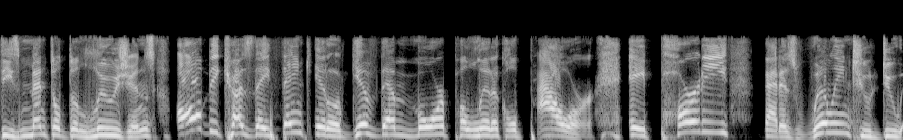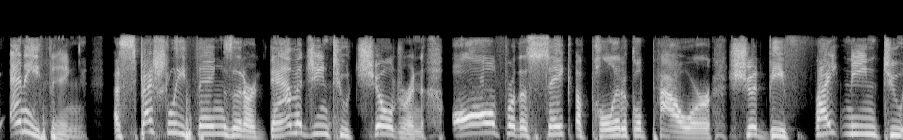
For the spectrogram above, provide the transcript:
these mental delusions, all because they think it'll give them more political power. A party that is willing to do anything, especially things that are damaging to children, all for the sake of political power, should be frightening to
